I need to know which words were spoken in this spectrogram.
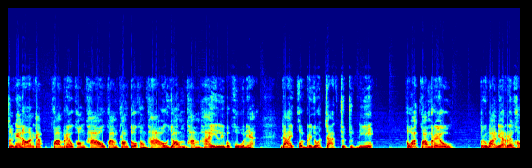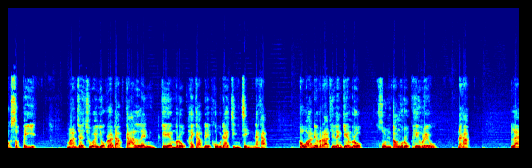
ซึ่งแน่นอนครับความเร็วของเขาความคล่องตัวของเขาย่อมทำให้ลิเวอร์พูลเนี่ยได้ผลประโยชน์จากจุดจุดนี้ เพราะว่าความเร็วหรือว่าในเรื่องของสปีดมันจะช่วยยกระดับการเล่นเกมรุกให้กับลิเวอร์พูลได้จริง ๆ นะครับ เพราะว่าในเวลาที่เล่นเกมรุกคุณต้องรุกให้เร็วนะครับ และ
